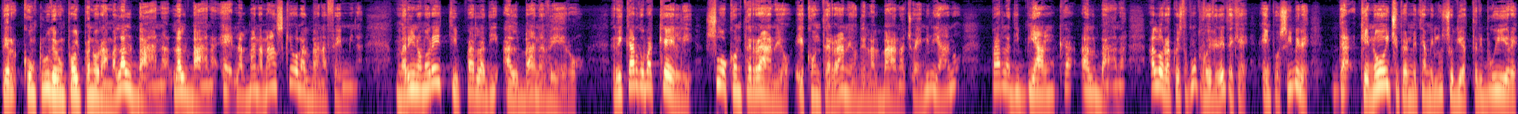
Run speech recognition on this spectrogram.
per concludere un po' il panorama. L'Albana, l'Albana è l'Albana maschio o l'Albana femmina? Marino Moretti parla di Albana vero. Riccardo Bacchelli, suo conterraneo e conterraneo dell'Albana, cioè emiliano, parla di bianca albana. Allora a questo punto voi vedete che è impossibile da, che noi ci permettiamo il lusso di attribuire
